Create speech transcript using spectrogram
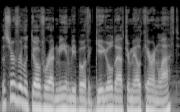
The server looked over at me and we both giggled after Male Karen left.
